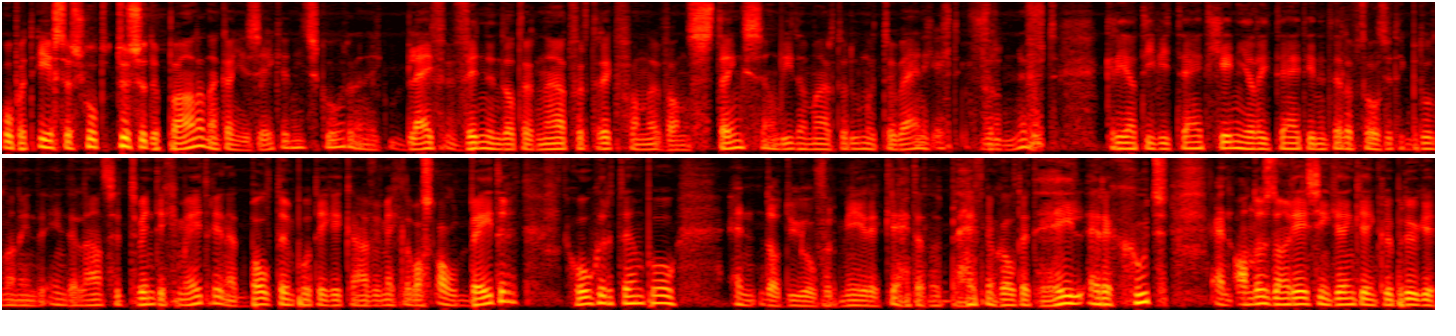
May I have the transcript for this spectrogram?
op het eerste schot tussen de palen. Dan kan je zeker niet scoren. En ik blijf vinden dat er na het vertrek van, eh, van Stenks, om die dan maar te noemen, te weinig echt vernuft, creativiteit, genialiteit in het elftal zit. Ik bedoel dan in de, in de laatste 20 meter. En het baltempo tegen KV Mechelen was al beter, hoger tempo. En dat duo Vermeeren, kijk, dat blijft nog altijd heel erg goed. En anders dan Racing Genk en Club Brugge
